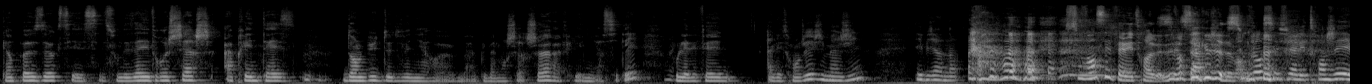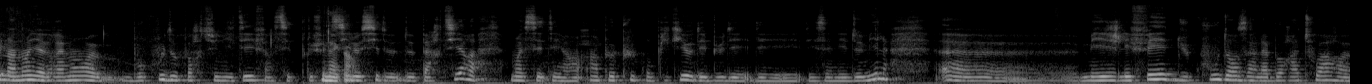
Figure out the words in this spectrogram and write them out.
qu'un postdoc, ce sont des années de recherche après une thèse, mm. dans le but de devenir bah, globalement chercheur, affilié à l'université. Vous l'avez fait à l'étranger, j'imagine? Eh bien non. Souvent c'est fait à l'étranger, c'est pour ça. que je demande. Souvent c'est fait à l'étranger et maintenant il y a vraiment euh, beaucoup d'opportunités. Enfin, c'est plus facile aussi de, partir. Moi c'était un, peu plus compliqué au début des, années 2000. Euh, mais je l'ai fait du coup dans un laboratoire euh,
